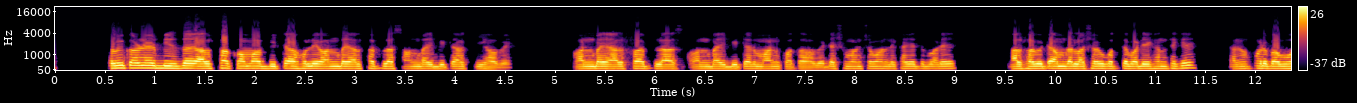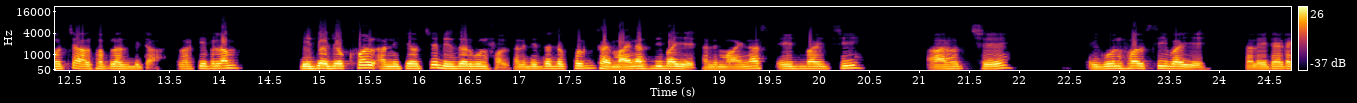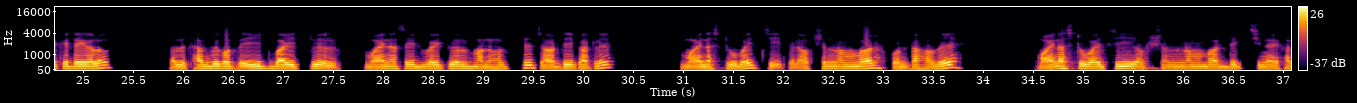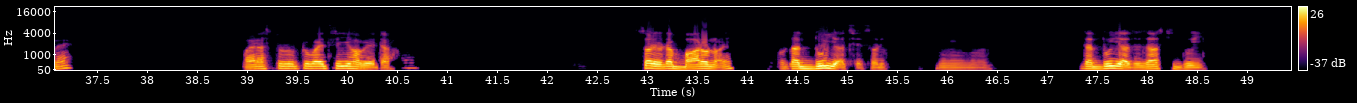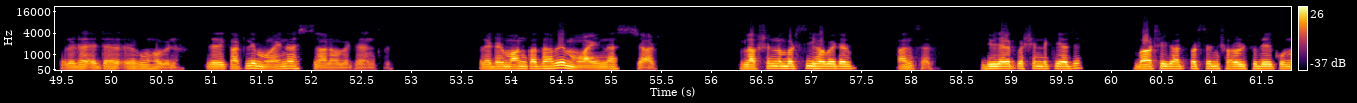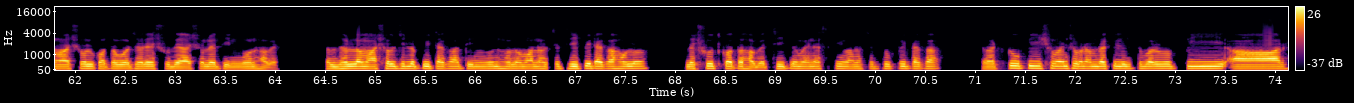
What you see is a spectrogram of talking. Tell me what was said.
সমীকরণের বীজদ্বয় আলফা কমা বিটা হলে one by alpha plus one by beta কি হবে? One by alpha plus one by bitter মান কত হবে? এটা সমান সমান লেখা যেতে পারে। আলফা বিটা আমরা লসাগু করতে পারি এখান থেকে। তার উপরে পাবো হচ্ছে আলফা প্লাস বিটা এবার কি পেলাম? বীজদ্বয় যোগফল আর নিচে হচ্ছে বীজদ্বয়ের গুণফল। তাহলে বীজদ্বয় যোগফল কি হয় মাইনাস বি বাই এ তাহলে মাইনাস এইট বাই থ্রি আর হচ্ছে এই গুণফল সি বাই এ তাহলে এটা এটা কেটে গেল। তাহলে থাকবে কত? Eight by twelve minus eight by twelve মানে হচ্ছে চার দিয়ে কাটলে মাইনাস টু বাই থ্রি তাহলে অপশন নাম্বার কোনটা হবে? Minus two by three option number দেখছি না এখানে। Minus two two by three হবে এটা। সরি ওটা বারো নয়, ওটা দুই আছে সরি এটা দুই আছে জাস্ট দুই। তাহলে এটা এটা এরকম হবে না। যদি কাটলে মাইনাস চার হবে এটা অ্যান্সার তাহলে এটার মান কত হবে? মাইনাস চার। তাহলে অপশন নাম্বার সি হবে এটার আনসার দুই জায়গার কোশ্চেনটা কি আছে? বার্ষিক আট পার্সেন্ট সরল সুদে কোনো আসল কত বছরে সুদে আসলে তিন গুণ হবে? তাহলে ধরলাম আসল ছিল পি টাকা, তিন গুণ হলো মানে হচ্ছে থ্রি পি টাকা হলো। তাহলে সুদ কত হবে? থ্রি পি মাইনাস পি মানে হচ্ছে টু পি টাকা। এবার টু পি সমান সমান আমরা কি লিখতে পারব? পি আর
